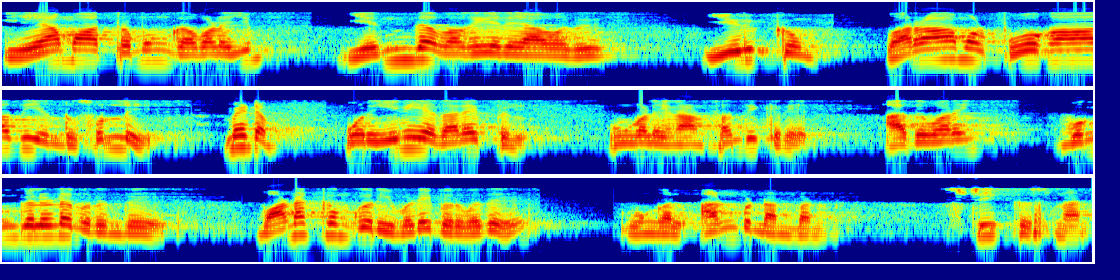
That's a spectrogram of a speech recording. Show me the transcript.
ஏமாற்றமும் கவலையும் எந்த வகையிலையாவது இருக்கும். வராமல் போகாது என்று சொல்லி மீண்டும் ஒரு இனிய தலைப்பில் உங்களை நான் சந்திக்கிறேன். அதுவரை உங்களிடமிருந்து வணக்கம் கூறி விடைபெறுவது உங்கள் அன்பு நண்பன் ஸ்ரீகிருஷ்ணன்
